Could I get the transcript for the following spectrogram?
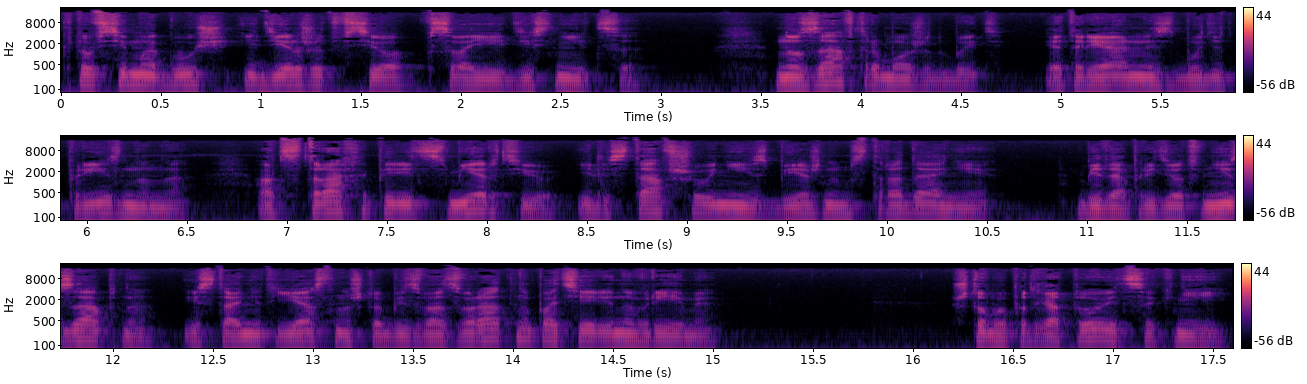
кто всемогущ и держит все в своей деснице. Но завтра, может быть, эта реальность будет признана, от страха перед смертью или ставшего неизбежным страдания. Беда придет внезапно, и станет ясно, что безвозвратно потеряно время. Чтобы подготовиться к ней,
